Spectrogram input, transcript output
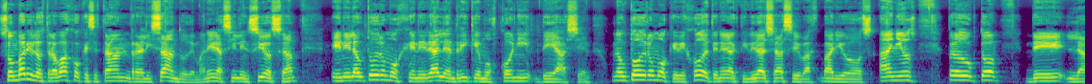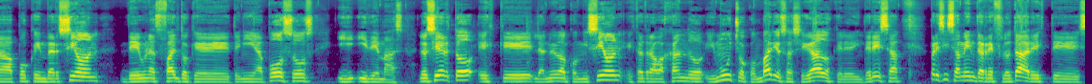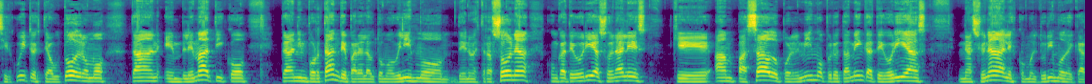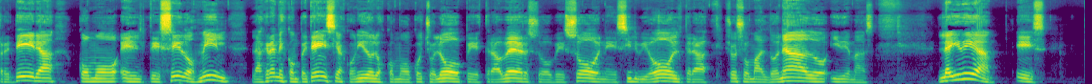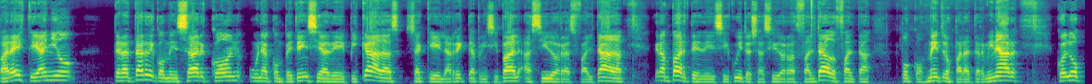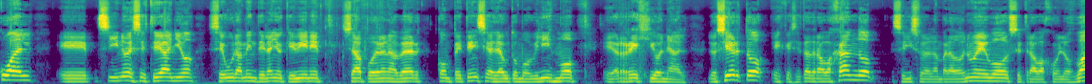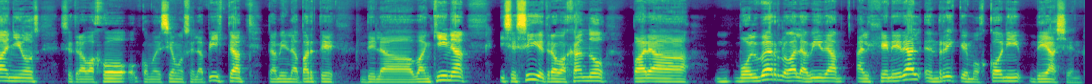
Son varios los trabajos que se están realizando de manera silenciosa en el Autódromo General Enrique Mosconi de Allen, un autódromo que dejó de tener actividad ya hace varios años, producto de la poca inversión, de un asfalto que tenía pozos y, demás. Lo cierto es que la nueva comisión está trabajando y mucho con varios allegados que le interesa precisamente reflotar este circuito, este autódromo tan emblemático tan importante para el automovilismo de nuestra zona, con categorías zonales que han pasado por el mismo, pero también categorías nacionales como el turismo de carretera, como el TC2000, las grandes competencias con ídolos como Cocho López, Traverso, Besone, Silvio Oltra, Yoyo Maldonado y demás. La idea es para este año tratar de comenzar con una competencia de picadas, ya que la recta principal ha sido reasfaltada, gran parte del circuito ya ha sido reasfaltado, falta pocos metros para terminar, con lo cual eh, si no es este año, seguramente el año que viene ya podrán haber competencias de automovilismo eh, regional. Lo cierto es que se está trabajando, se hizo el alambrado nuevo, se trabajó en los baños, se trabajó, como decíamos, en la pista, también en la parte de la banquina y se sigue trabajando para volverlo a la vida al general Enrique Mosconi de Allen.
